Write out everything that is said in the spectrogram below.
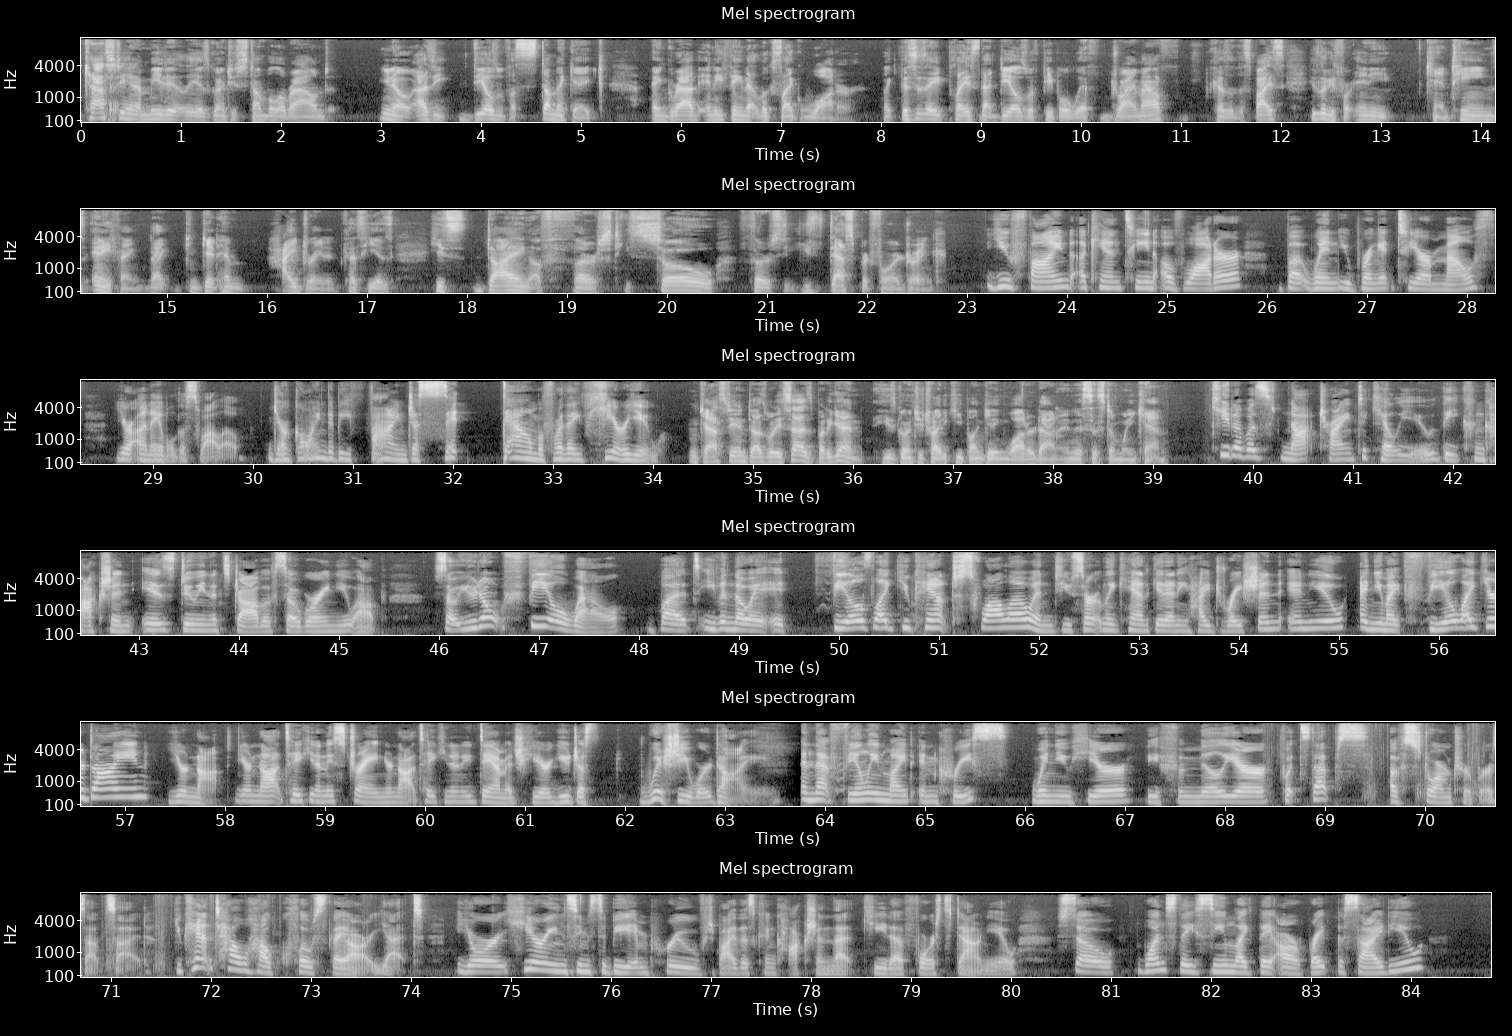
Castian immediately is going to stumble around, you know, as he deals with a stomach ache and grab anything that looks like water. Like this is a place that deals with people with dry mouth because of the spice. He's looking for any canteens, anything that can get him hydrated because he is he's dying of thirst. He's so thirsty. He's desperate for a drink. You find a canteen of water, but when you bring it to your mouth, you're unable to swallow. You're going to be fine. Just sit down before they hear you. And Castian does what he says, but again, he's going to try to keep on getting water down in his system when he can. Kita was not trying to kill you. The concoction is doing its job of sobering you up. So you don't feel well, but even though it, it feels like you can't swallow and you certainly can't get any hydration in you and you might feel like you're dying, you're not. You're not taking any strain. You're not taking any damage here. You just wish you were dying. And that feeling might increase when you hear the familiar footsteps of stormtroopers outside. You can't tell how close they are yet. Your hearing seems to be improved by this concoction that Kita forced down you. So once they seem like they are right beside you,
